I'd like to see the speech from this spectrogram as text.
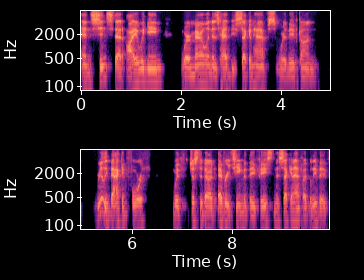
And since that Iowa game, where Maryland has had these second halves where they've gone really back and forth with just about every team that they faced in the second half, I believe they've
